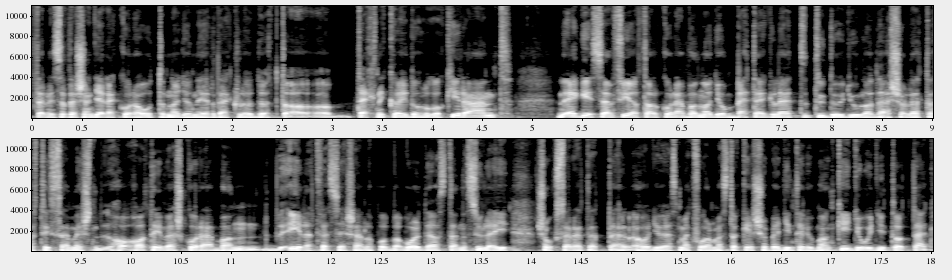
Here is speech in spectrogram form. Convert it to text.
természetesen gyerekkora óta nagyon érdeklődött a technikai dolgok iránt, egészen fiatal korában nagyon beteg lett, tüdőgyulladása lett, azt hiszem, és hat éves korában életveszélyes állapotban volt, de aztán a szülei sok szeretettel, ahogy ő ezt megfogalmazta, később egy interjúban kigyógyították.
